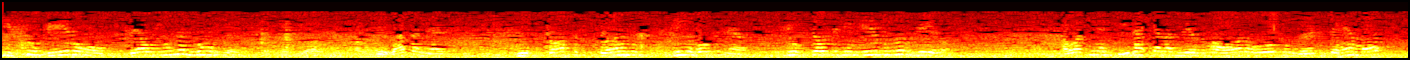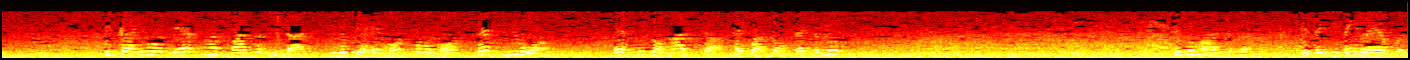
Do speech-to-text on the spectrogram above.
E subiram ao céu em uma nuvem. Exatamente. Nos próprios planos de envolvimento. E os seus inimigos os viram. Agora aqui, naquela mesma hora, houve um grande terremoto e caiu a décima parte da cidade. E no terremoto foram mortos 7 mil homens. É sintomática a equação 7 mil? Sintomática. Quer dizer que vem levas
